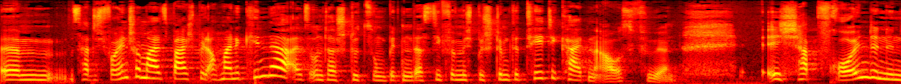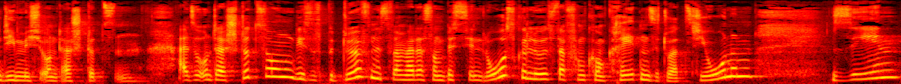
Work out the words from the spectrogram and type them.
ähm, das hatte ich vorhin schon mal als Beispiel, auch meine Kinder als Unterstützung bitten, dass die für mich bestimmte Tätigkeiten ausführen ich habe Freundinnen, die mich unterstützen. Also Unterstützung, dieses Bedürfnis, wenn wir das so ein bisschen losgelöster von konkreten Situationen sehen,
